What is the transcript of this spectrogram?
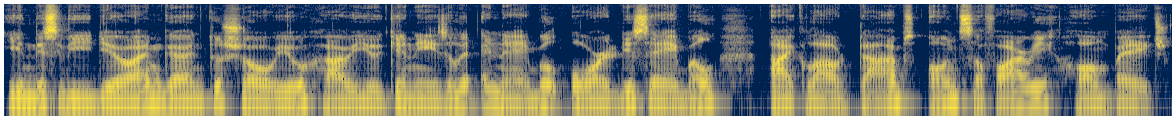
In this video I'm going to show you how you can easily enable or disable iCloud tabs on Safari homepage.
